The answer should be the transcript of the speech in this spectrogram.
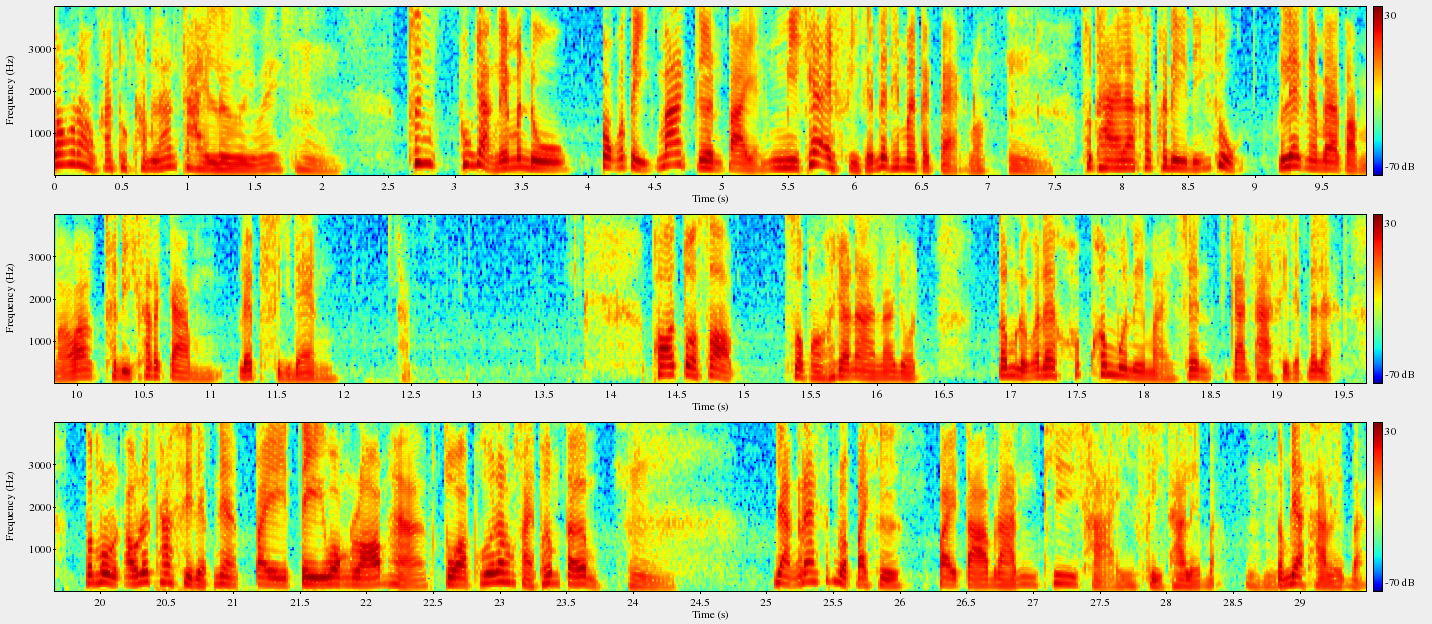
ต้องรอยของการถูกทำร่างกายเลยเว้ยอืมซึ่งทุกอย่างเนี่ยมันดูปกติมากเกินไปอะมีแค่ไอ้สีเล็บเนี่ยที่มันแปลกๆเนาะอืมสุดท้ายแล้วครับ คดีนี้ก็ถูกเรียกในเวลาต่อมาว่าคดีฆาตกรรมเล็บสีแดงครับ พอตรวจสอบศพของฮยอนอานนายศ ตำรวจก็ได้ข้อมูลใหม่ๆเช่นการทาสีเล็บนี่แหละตำรวจเอาเรื่องทาสีเล็บเนี่ยไปตีวงล้อมหาตัวผู้ต้องสงสัยเพิ่มเติมอืมอย่างแรกที่ตำรวจไปคือ ไปตามร้านที่ขายสีทาเล็บอะอืมน้ำยาทาเล็บอะ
